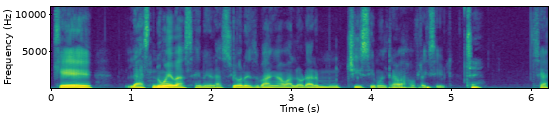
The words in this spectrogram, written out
que las nuevas generaciones van a valorar muchísimo el trabajo flexible. Sí. O sea,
